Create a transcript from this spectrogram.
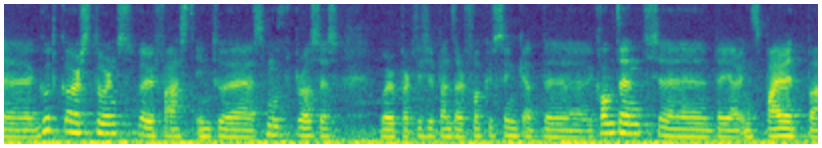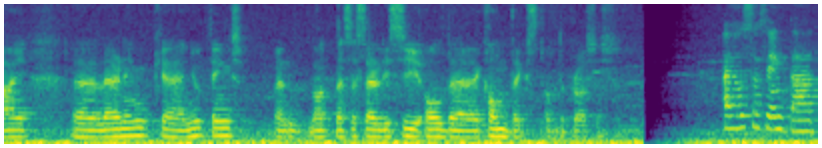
a good course turns very fast into a smooth process where participants are focusing at the content, uh, they are inspired by uh, learning uh, new things and not necessarily see all the context of the process. I also think that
